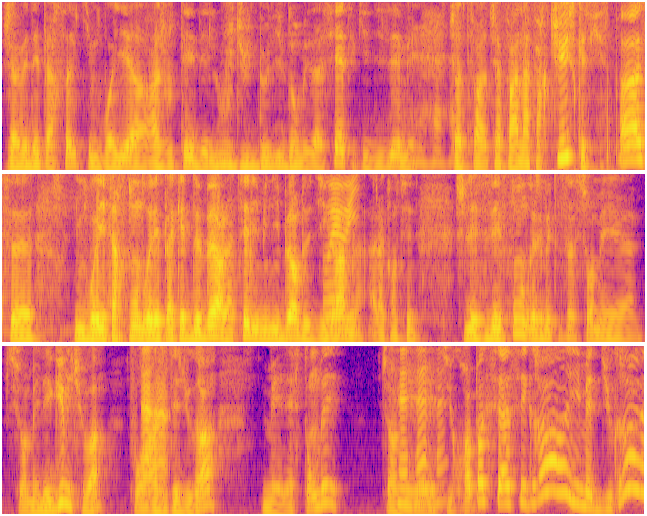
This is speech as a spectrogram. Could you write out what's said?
j'avais des personnes qui me voyaient rajouter des louches d'huile d'olive dans mes assiettes et qui se disaient, mais tu vas te faire, tu vas faire un infarctus, qu'est-ce qui se passe? Euh, Ils me voyaient faire fondre les plaquettes de beurre, là, tu sais, les mini beurres de 10 Oui, grammes oui. là, à la cantine. Je les faisais fondre et je mettais ça sur mes, euh, sur mes légumes, tu vois, pour Ah, ah. rajouter du gras. Mais laisse tomber. Tu vois, mais tu crois pas que c'est assez gras? Ils mettent du gras à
